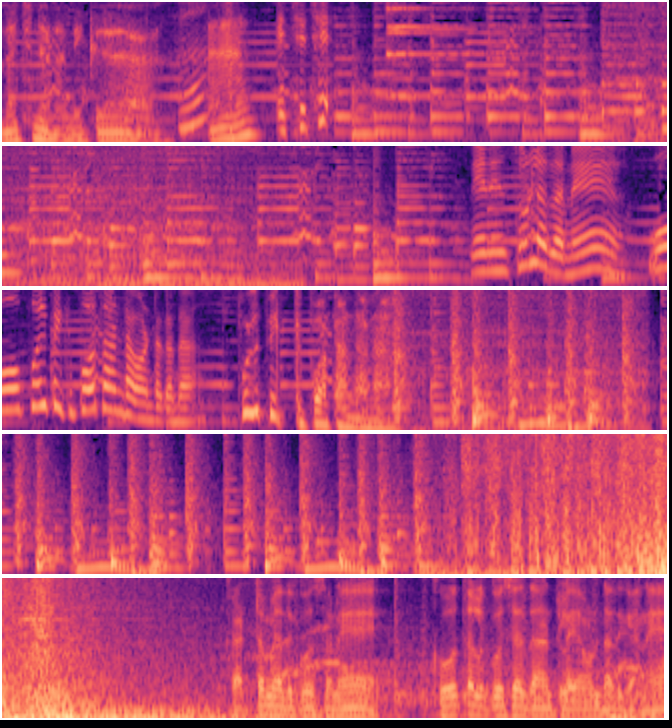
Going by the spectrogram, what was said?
నచ్చినానా నీకు? ఆ? నేనేం చూడలేదనే. ఓ పులిపికి ఉంటావంట కదా. పులిపెక్కిపోతాండానా కట్ట మీద కూర్చొని కూతలు కూసే దాంట్లో ఏముండదు కానీ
